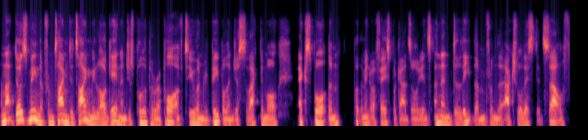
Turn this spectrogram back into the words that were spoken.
And that does mean that from time to time we log in and just pull up a report of 200 people and just select them all, export them, put them into a Facebook ads audience, and then delete them from the actual list itself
